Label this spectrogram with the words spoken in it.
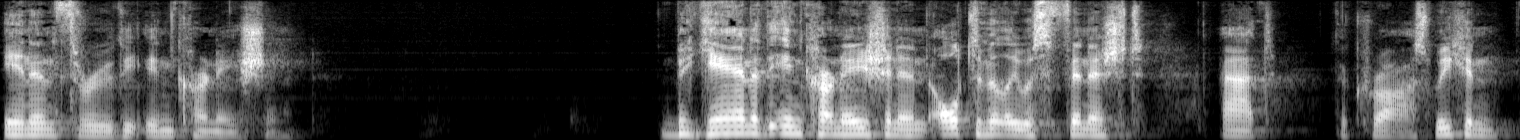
in and through the incarnation. Began at the incarnation and ultimately was finished at the cross. We can,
